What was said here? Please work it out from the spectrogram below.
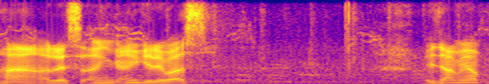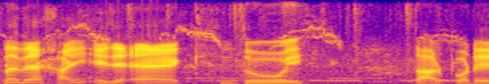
হ্যাঁ রেস গিরিবাস। এই যে আমি আপনাদের দেখাই, এই যে এক, দুই, তারপরে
